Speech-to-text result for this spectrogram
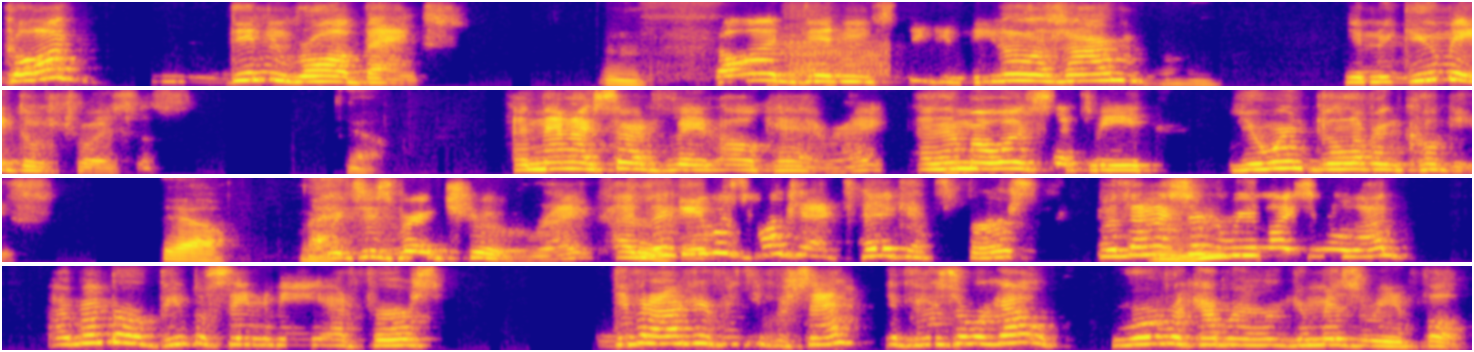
God didn't rob banks. Mm. God didn't stick a needle in his arm. Mhm. You know, you made those choices. Yeah. And then I started thinking, okay, right. And then my wife said to me, "You weren't delivering cookies," Yeah. which is very true, right? True. like it was hard to take at first, but then I started to realize, you know what? I remember people saying to me at first, "Give it 150 percent. If it doesn't work out, we're recovering your misery in full."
